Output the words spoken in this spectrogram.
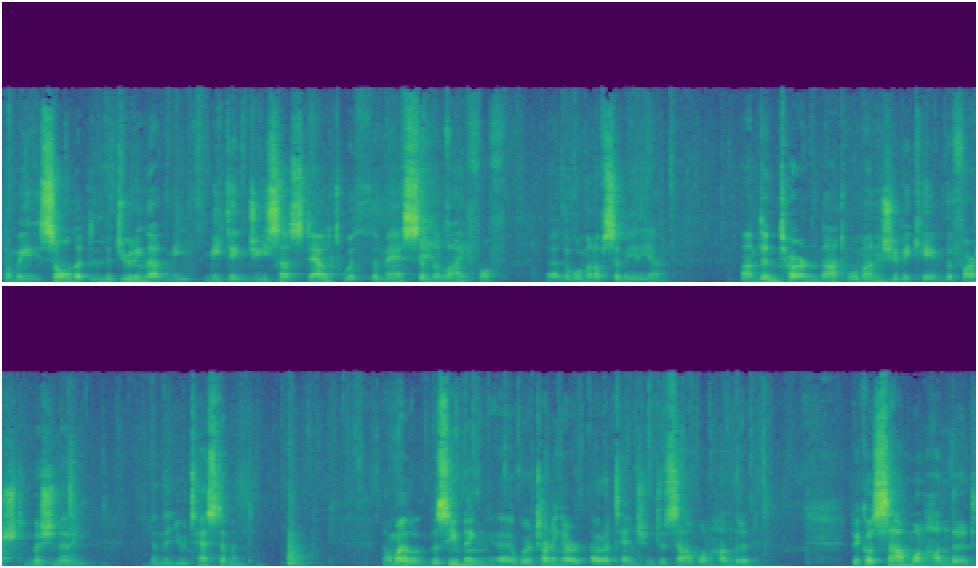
And we saw that during that meet- meeting, Jesus dealt with the mess in the life of uh, the woman of Samaria. And in turn, that woman, she became the first missionary in the New Testament. And well, this evening uh, we're turning our, our attention to Psalm 100, because Psalm 100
